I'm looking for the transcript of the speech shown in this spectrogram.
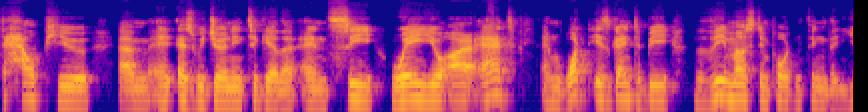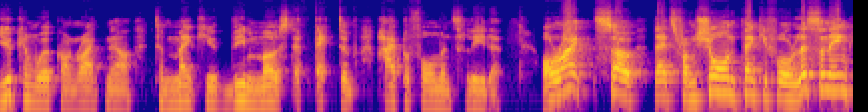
to help you um, as we journey together and see where you are at and what is going to be the most important thing that you can work on right now to make you the most effective high performance leader. All right, so that's from Shaun. Thank you for listening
